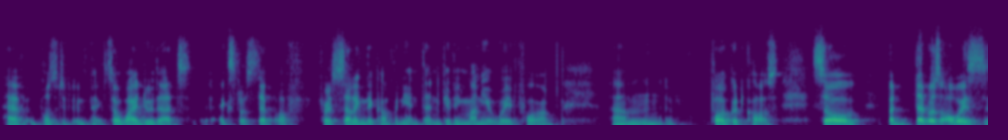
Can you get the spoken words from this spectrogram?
have a positive impact. So why do that extra step of first selling the company and then giving money away for um, for a good cause? So, but that was always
